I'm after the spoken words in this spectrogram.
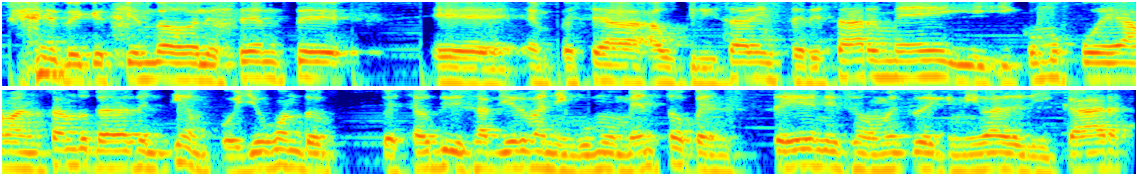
de que siendo adolescente eh, empecé a, utilizar, a interesarme y, cómo fue avanzando a través del tiempo. Yo cuando empecé a utilizar hierba en ningún momento pensé en ese momento de que me iba a dedicar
